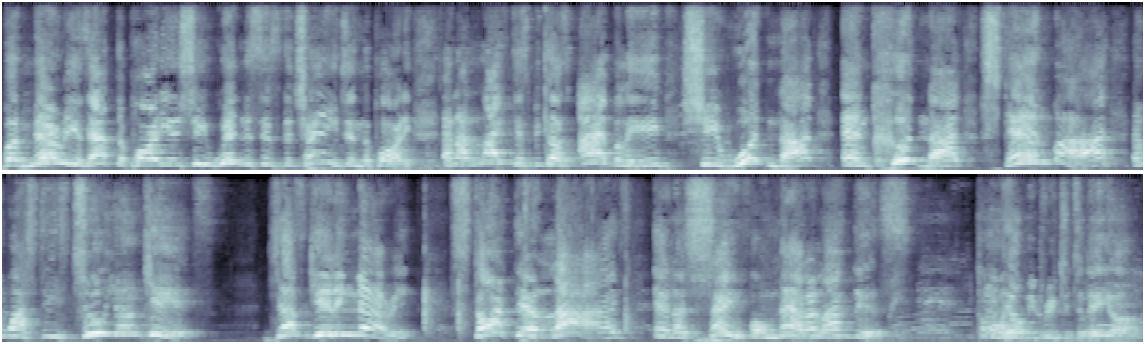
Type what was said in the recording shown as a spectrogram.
But Mary is at the party and she witnesses the change in the party. And I like this because I believe she would not and could not stand by and watch these two young kids just getting married start their lives in a shameful manner like this. Come on, help me preach it today, y'all.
